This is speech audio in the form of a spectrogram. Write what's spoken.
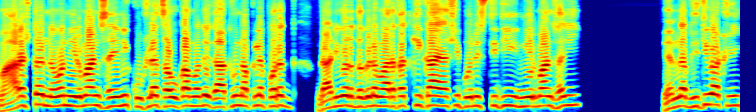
महाराष्ट्र नवनिर्माण सैनिक कुठल्या चौकामध्ये गाठून आपल्या परत गाडीवर दगड मारतात की काय अशी परिस्थिती निर्माण झाली? यांना भीती वाटली?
